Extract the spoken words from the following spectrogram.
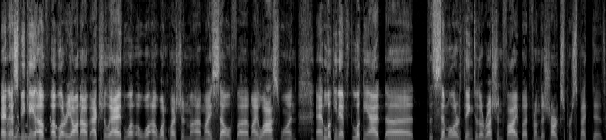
and uh, speaking of, of Larionov, actually, I had one, uh, one question uh, myself, uh, my last one, and looking at looking at uh, the similar thing to the Russian five, but from the Sharks' perspective.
